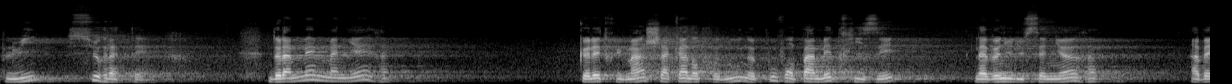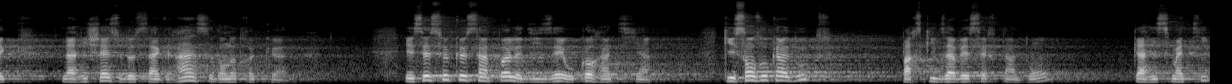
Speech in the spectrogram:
pluie sur la terre. De la même manière l'être humain, chacun d'entre nous, ne pouvons pas maîtriser la venue du Seigneur avec la richesse de sa grâce dans notre cœur. Et c'est ce que Saint Paul disait aux Corinthiens, qui sans aucun doute, parce qu'ils avaient certains dons charismatiques,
